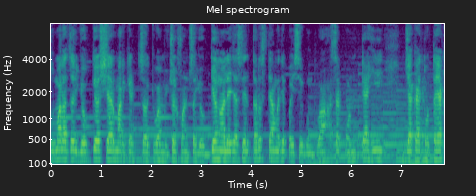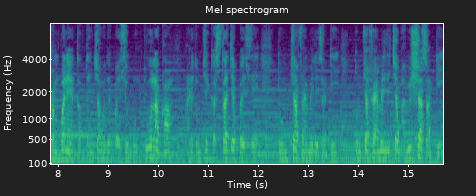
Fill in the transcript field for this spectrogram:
तुम्हाला जर योग्य शेअर मार्केटचं किंवा म्युच्युअल फंडचं योग्य नॉलेज असेल तरच त्यामध्ये पैसे गुंतवा. अशा कोणत्याही ज्या काय तोतया कंपन्या येतात त्यांच्यामध्ये पैसे गुंतवू नका. आणि तुमचे कष्टाचे पैसे तुमच्या फॅमिलीसाठी तुमच्या फॅमिलीच्या भविष्यासाठी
